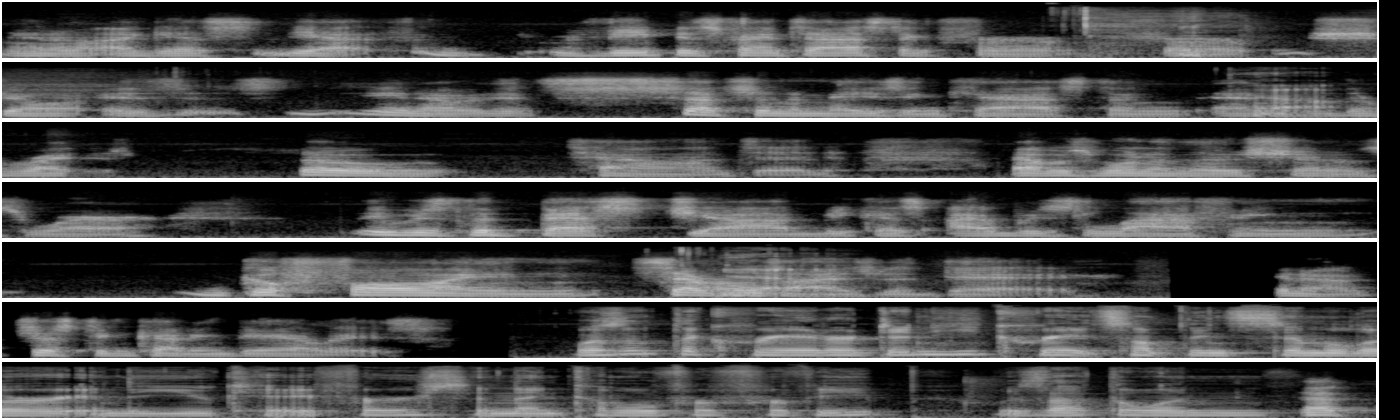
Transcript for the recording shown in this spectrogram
you know i guess yeah veep is fantastic for for show is is, you know it's such an amazing cast and and Yeah. the writers so talented that was one of those shows where it was the best job because i was laughing guffawing several Yeah. times a day you know just in cutting dailies Wasn't the creator? Didn't he create something similar in the UK first and then come over for Veep? Was that the one? That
